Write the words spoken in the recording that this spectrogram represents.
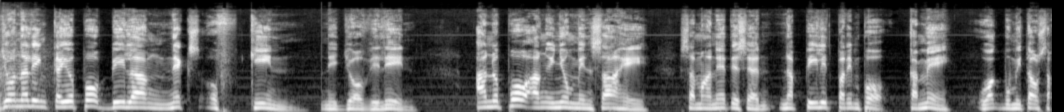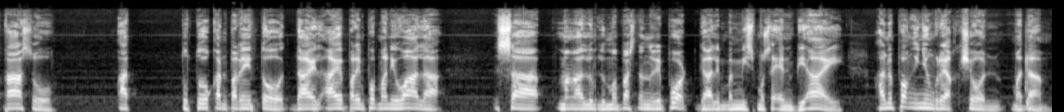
Jonaling, kayo po bilang next of kin ni Jovelyn, ano po ang inyong mensahe sa mga netizen na pilit pa rin po kami, huwag bumitaw sa kaso at tutukan pa rin ito dahil ayaw pa rin po maniwala sa mga lum- lumabas na report galing ba mismo sa NBI. Ano po ang inyong reaksyon, madam?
